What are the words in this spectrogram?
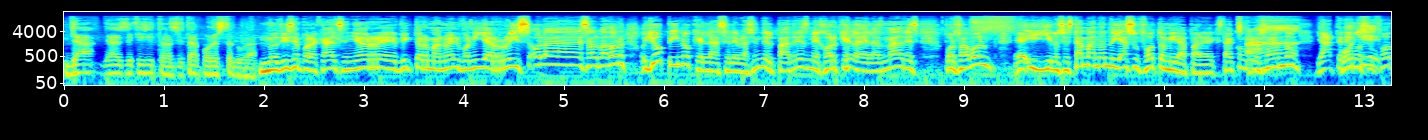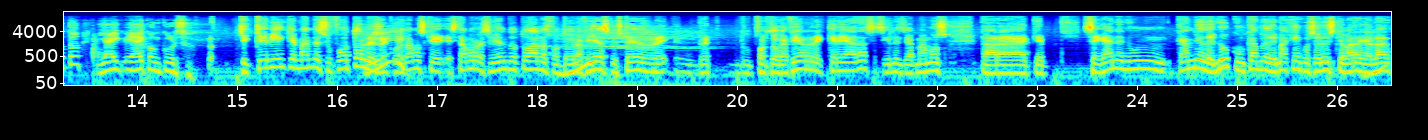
ya, ya es difícil transitar por este lugar. Nos dice por acá el señor eh, Víctor Manuel Bonilla Ruiz. Hola, Salvador. Yo opino que la celebración del padre es mejor que la de las madres. Por favor, eh, y nos está mandando ya su foto, mira, para que está concursando. Ah, ya tenemos oye. su foto y hay, y hay concurso. Que qué bien que mande su foto. Les Sí. recordamos que estamos recibiendo todas las fotografías que ustedes, re- re- fotografías recreadas, así les llamamos, para que se ganen un cambio de look, un cambio de imagen, José Luis, que va a regalar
